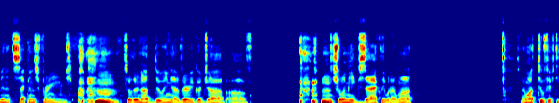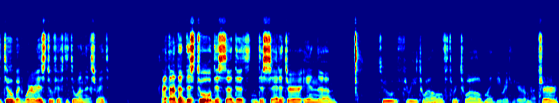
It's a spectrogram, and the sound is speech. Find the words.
Minutes seconds frames. So they're not doing a very good job of showing me exactly what I want. So I want 252 but where is 252 on this right? I thought that this tool this uh, this this editor in um 2 312 312 might be right here I'm not sure.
